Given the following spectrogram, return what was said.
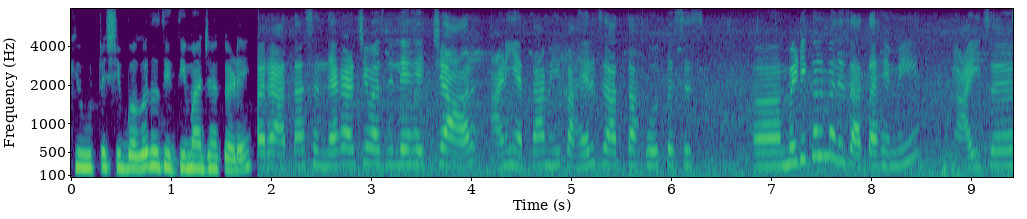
क्यूट अशी बघत होती ती माझ्याकडे. तर आता संध्याकाळचे वाजलेले आहे चार आणि आता मी बाहेर जात आहोत तसेच मेडिकलमध्ये जात आहे मी. आईचं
